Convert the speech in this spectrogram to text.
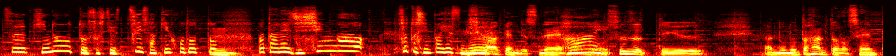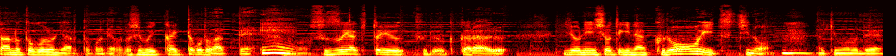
末昨日とそしてつい先ほどと、うん、またね地震がちょっと心配ですね。石川県ですね、はい、鈴っていうあの能登半島の先端のところにあるところで私も一回行ったことがあって、えー、鈴焼きという古くからある非常に印象的な黒い土の焼き物で、うん、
